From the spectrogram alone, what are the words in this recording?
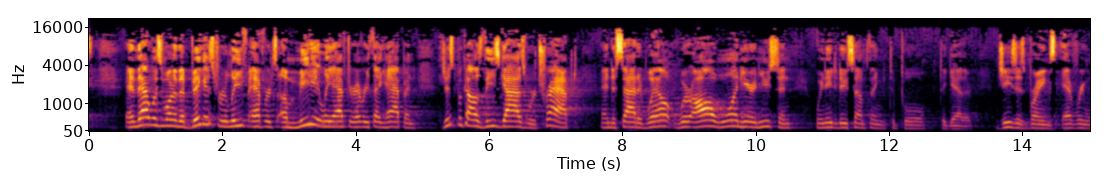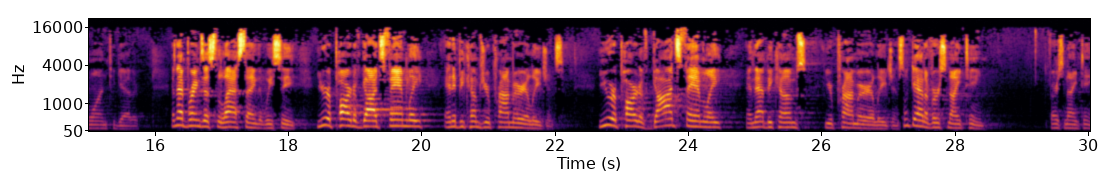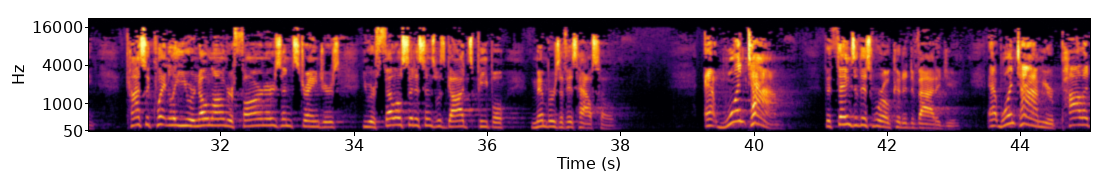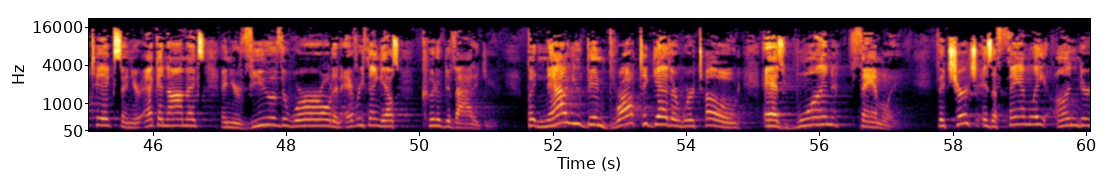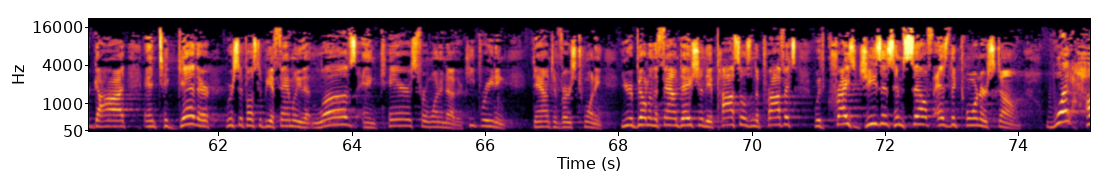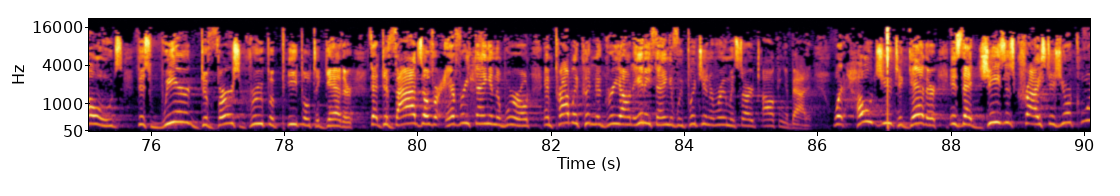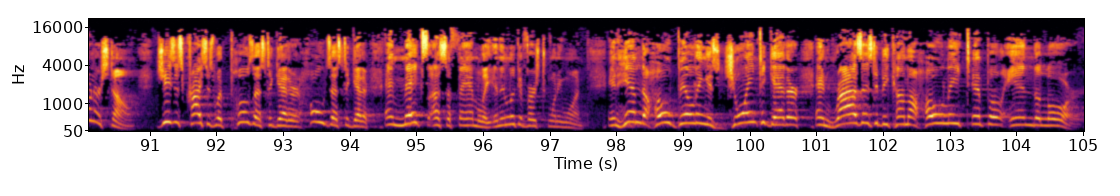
And that was one of the biggest relief efforts immediately after everything happened, just because these guys were trapped and decided, well, we're all one here in Houston. We need to do something to pull together. Jesus brings everyone together. And that brings us to the last thing that we see. You're a part of God's family, and it becomes your primary allegiance. You are part of God's family, and that becomes your primary allegiance. Look down at verse 19. Verse 19. Consequently, you are no longer foreigners and strangers. You are fellow citizens with God's people, members of his household. At one time, the things of this world could have divided you. At one time, your politics and your economics and your view of the world and everything else could have divided you. But now you've been brought together, we're told, as one family. The church is a family under God, and together we're supposed to be a family that loves and cares for one another. Keep reading down to verse 20. You are built on the foundation of the apostles and the prophets, with Christ Jesus himself as the cornerstone what holds this weird, diverse group of people together that divides over everything in the world and probably couldn't agree on anything if we put you in a room and started talking about it? What holds you together is that Jesus Christ is your cornerstone. Jesus Christ is what pulls us together and holds us together and makes us a family. And then look at verse 21. In him, the whole building is joined together and rises to become a holy temple in the Lord.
